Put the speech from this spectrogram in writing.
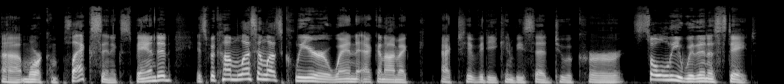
uh, more complex and expanded, it's become less and less clear when economic activity can be said to occur solely within a state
